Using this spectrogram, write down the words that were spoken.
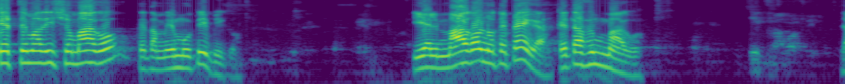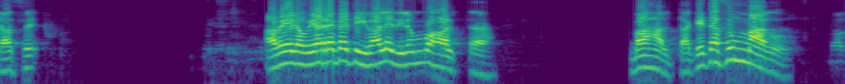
este me ha dicho mago, que también es muy típico. Y el mago no te pega. ¿Qué te hace un mago? Ya sé. A ver, lo voy a repetir, ¿vale? Dilo en voz alta. Más alta. ¿Qué te hace un mago? Más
